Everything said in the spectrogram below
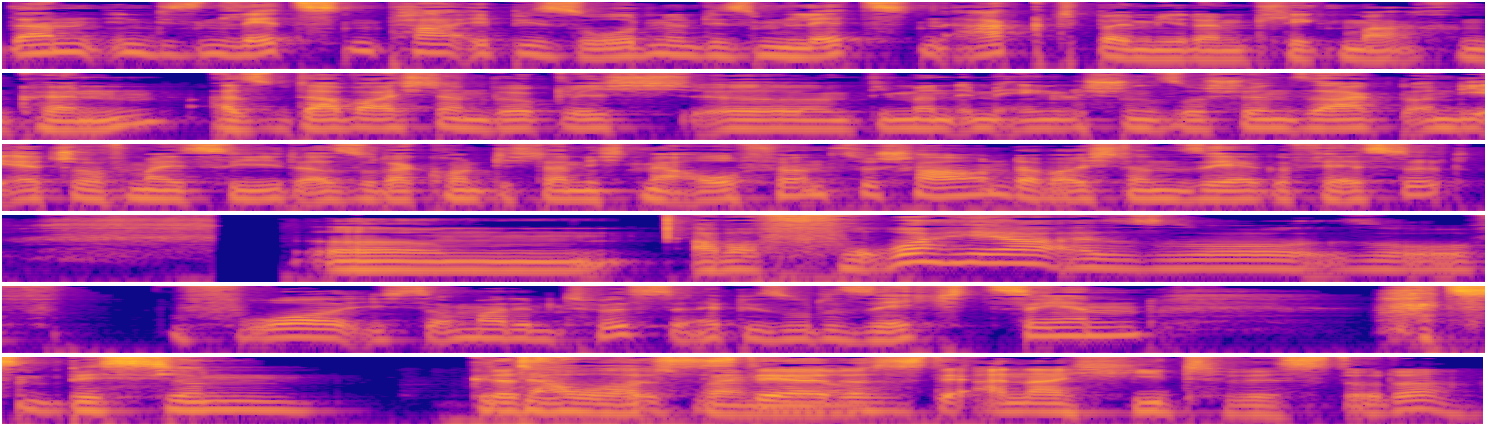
dann in diesen letzten paar Episoden, in diesem letzten Akt bei mir dann Klick machen können. Also da war ich dann wirklich, äh, wie man im Englischen so schön sagt, on the edge of my seat. Also da konnte ich dann nicht mehr aufhören zu schauen. Da war ich dann sehr gefesselt. Ähm, aber vorher, also so vor, ich sag mal, dem Twist in Episode 16, hat's ein bisschen gedauert das, das ist der. Das ist der Anarchie-Twist, oder?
